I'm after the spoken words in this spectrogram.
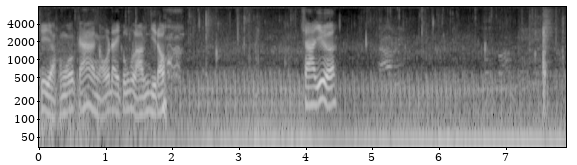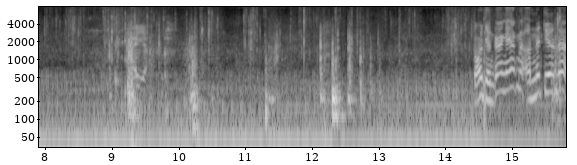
Chứ giờ không có cá, ngồi ở đây cũng làm gì đâu. Xa dữ hả Đây coi chừng cá ngát nó ịn ở trên đó.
